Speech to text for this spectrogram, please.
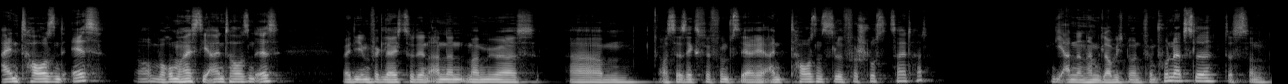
1000S. Ja, warum heißt die 1000S? Weil die im Vergleich zu den anderen Mamiyas ähm, aus der 645-Serie ein Tausendstel Verschlusszeit hat. Die anderen haben, glaube ich, nur ein 500stel. Das ist dann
